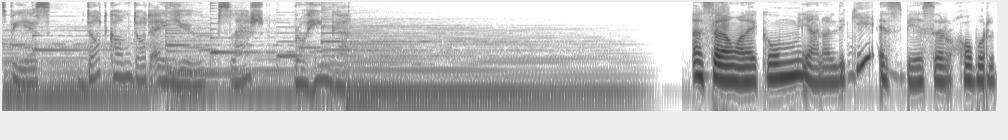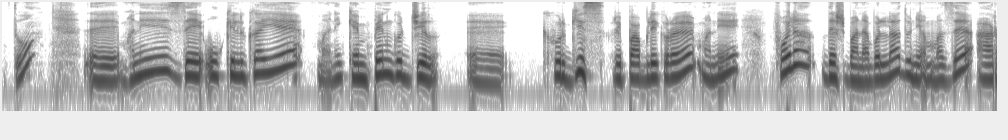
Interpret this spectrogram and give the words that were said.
sbs.com.au slash rohingya. আসসালামু আলাইকুম ইয়ানল্লিকি এস বি এসের খবরতো মানে যে উকিল গাইয়ে মানে ক্যাম্পেইন গজ্জিল কুর্গিস রিপাবলিকরে মানে ফয়লা দেশ বানায় বললা, দুনিয়ার মাঝে আর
